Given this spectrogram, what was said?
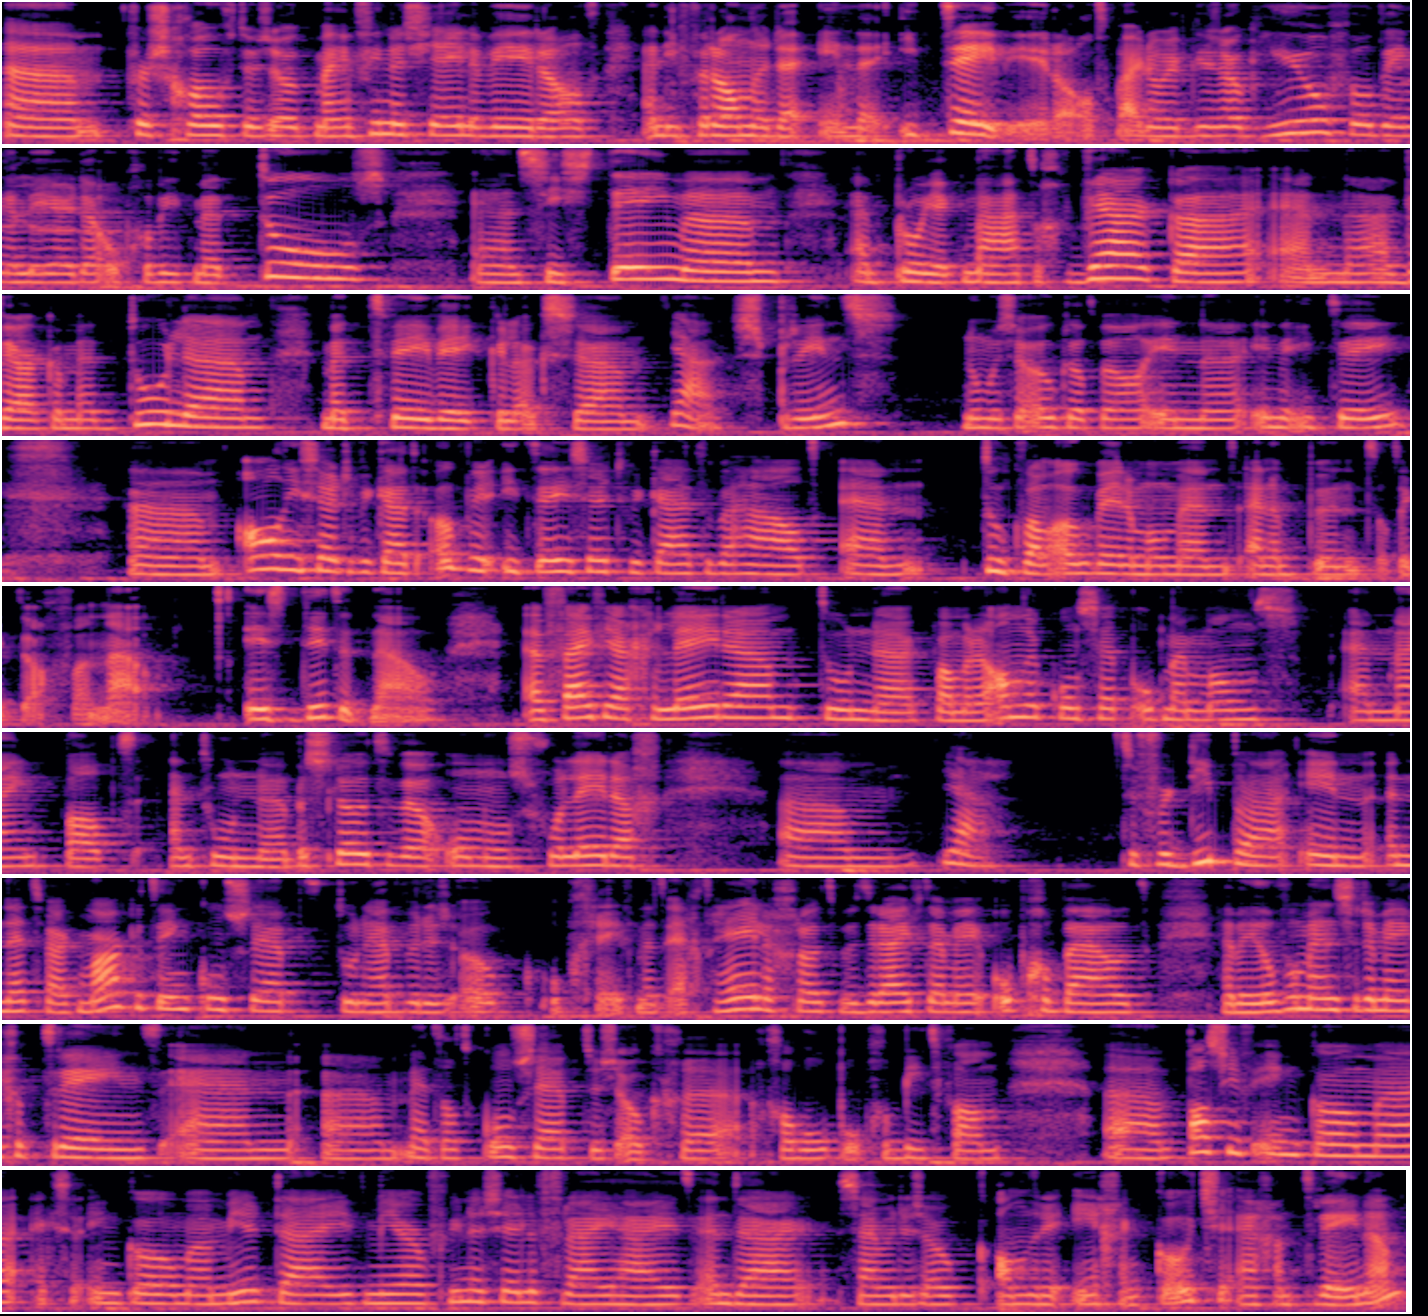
Um, verschoof dus ook mijn financiële wereld en die veranderde in de IT-wereld. Waardoor ik dus ook heel veel dingen leerde op gebied met tools, en systemen en projectmatig werken en uh, werken met doelen, met tweewekelijkse uh, ja, sprints, noemen ze ook dat wel in, uh, in de IT. Ehm, al die certificaten, ook weer IT-certificaten behaald. En toen kwam ook weer een moment en een punt dat ik dacht van, nou, is dit het nou? En vijf jaar geleden, toen uh, kwam er een ander concept op mijn mans en mijn pad. En toen besloten we om ons volledig Ehm, ja, te verdiepen in een netwerk concept. Toen hebben we dus ook op een gegeven moment echt hele grote bedrijf daarmee opgebouwd. Hebben heel veel mensen ermee getraind. En ehm, met dat concept dus ook geholpen op gebied van um, passief inkomen, extra inkomen, meer tijd, meer financiële vrijheid. En daar zijn we dus ook anderen in gaan coachen en gaan trainen.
